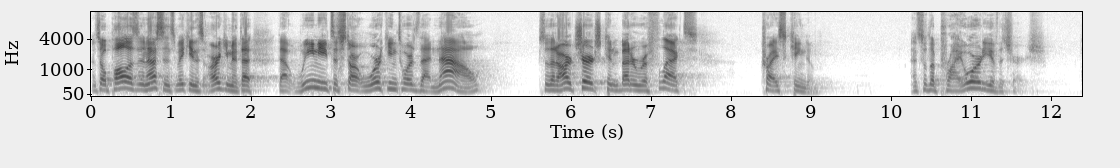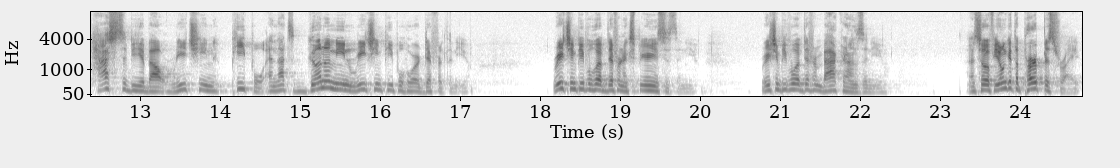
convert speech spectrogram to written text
And so Paul is, in essence, making this argument that, that we need to start working towards that now so that our church can better reflect Christ's kingdom. And so the priority of the church has to be about reaching people, and that's going to mean reaching people who are different than you, reaching people who have different experiences than you, reaching people who have different backgrounds than you. And so, if you don't get the purpose right,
